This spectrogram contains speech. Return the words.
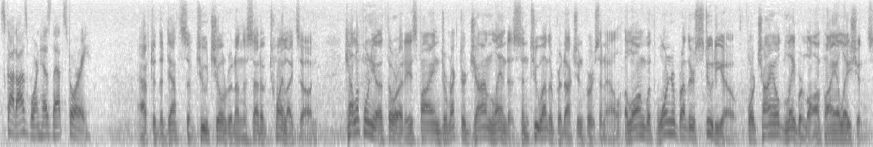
Scott Osborne has that story. After the deaths of two children on the set of Twilight Zone, California authorities fined director John Landis and two other production personnel, along with Warner Brothers Studio, for child labor law violations.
